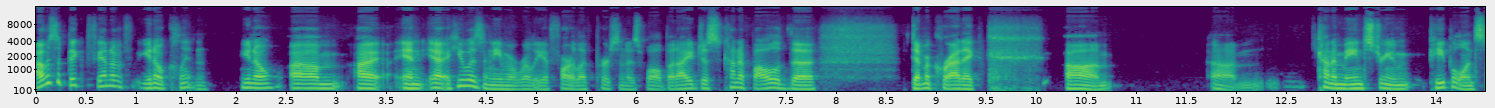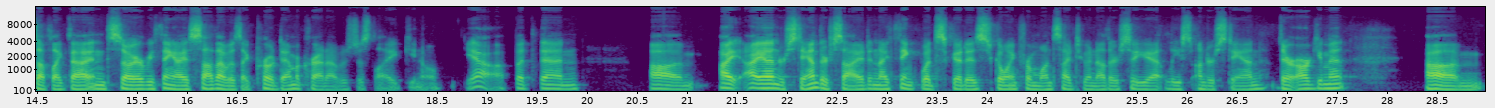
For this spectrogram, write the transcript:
I was a big fan of you know Clinton. You know, um, I and yeah, he wasn't even really a far left person as well. But I just kind of followed the Democratic um, um, kind of mainstream people and stuff like that. And so everything I saw that was like pro Democrat, I was just like, you know, yeah. But then um, I I understand their side, and I think what's good is going from one side to another, so you at least understand their argument. Um,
